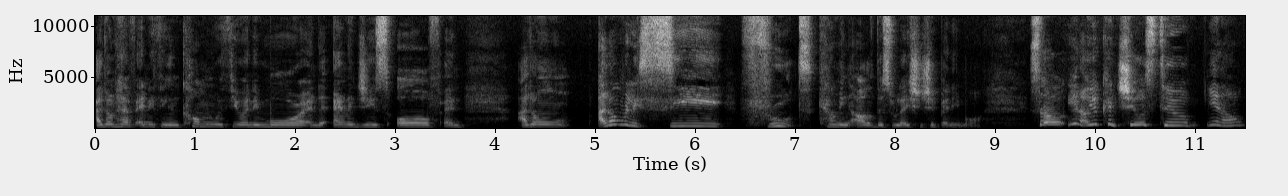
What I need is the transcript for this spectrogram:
I don't have anything in common with you anymore and the energy is off and I don't I don't really see fruit coming out of this relationship anymore. So, you know, you can choose to, you know,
